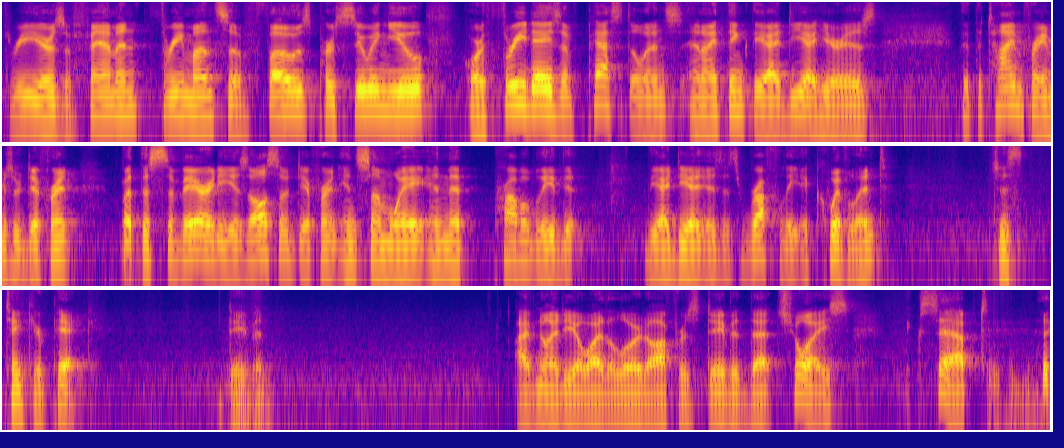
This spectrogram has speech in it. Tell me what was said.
three years of famine, three months of foes pursuing you, or three days of pestilence. And I think the idea here is that the time frames are different, but the severity is also different in some way, and that probably the, the idea is it's roughly equivalent. Just take your pick, David. I have no idea why the Lord offers David that choice, except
